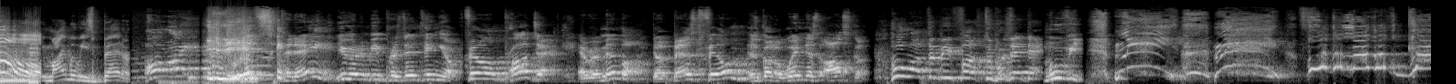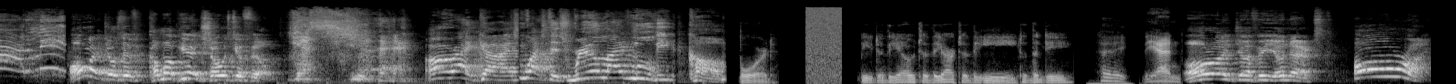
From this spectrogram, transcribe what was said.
No! My movie's better. Alright, idiots! Today, you're gonna be presenting your film project. And remember, the best film is gonna win this Oscar. Who wants to be first to present that movie? Me! Me! For the love of God, me! Alright, Joseph, come up here and show us your film. Yes! Alright, guys, watch this real life movie called board. B to the O to the R to the E to the D. Hey, the end. Alright, Jeffy, you're next. Alright,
